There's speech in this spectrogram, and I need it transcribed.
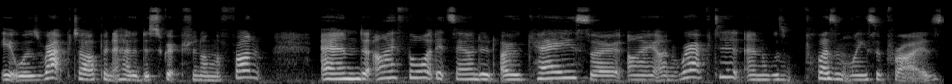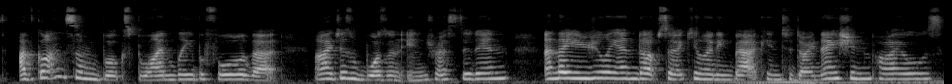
it was wrapped up and it had a description on the front, and I thought it sounded okay so I unwrapped it and was pleasantly surprised. I've gotten some books blindly before that I just wasn't interested in and they usually end up circulating back into donation piles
